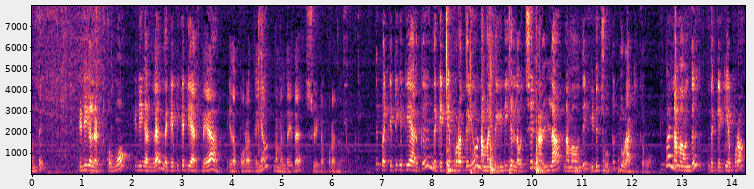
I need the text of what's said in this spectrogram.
வந்து இடிகள் எடுத்துக்குருவோம் இடிகளில் இந்த கெட்டி கெட்டியாக இருக்கு இல்லையா? இதை புறத்தையும் நம்ம இந்த இதை ஸ்வீட்டை புறம் இதில் போட்டுருவோம் இது இப்போ கெட்டி கெட்டியாக இருக்குது இந்த கெட்டிய புறத்தையும் நம்ம இந்த இடிகளில் வச்சு நல்லா நம்ம வந்து இடிச்சு விட்டு தூளாக்கிக்கிறோம் இப்போ நம்ம வந்து இந்த கெட்டிய புறம்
